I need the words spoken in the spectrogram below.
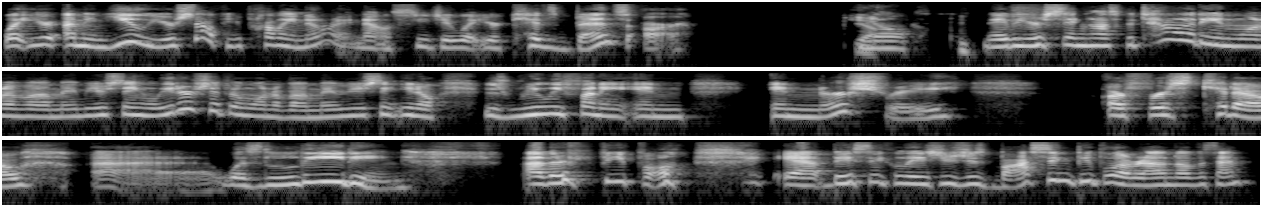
what you're, I mean, you yourself, you probably know right now, CJ, what your kids' bents are. You know, maybe you're seeing hospitality in one of them, maybe you're seeing leadership in one of them, maybe you're seeing, you know, it was really funny in in nursery, our first kiddo uh, was leading other people. Yeah, basically she's just bossing people around all the time.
